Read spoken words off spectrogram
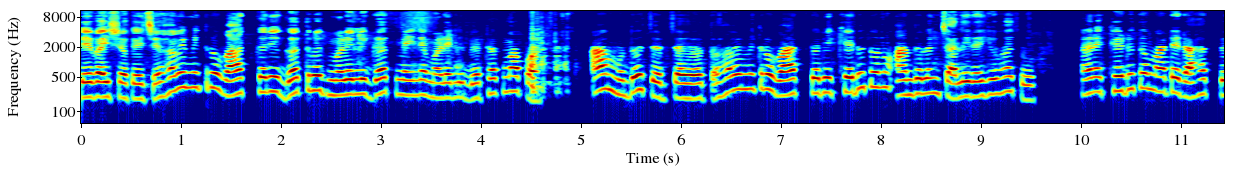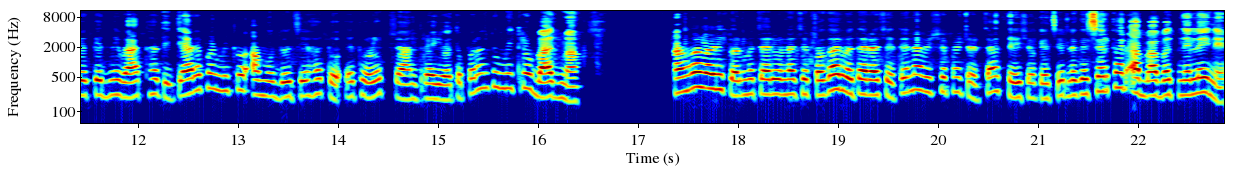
લેવાઈ શકે છે. હવે મિત્રો વાત કરીએ ગત રોજ મળેલી, ગત મહિને મળેલી બેઠકમાં પણ આ મુદ્દો ચર્ચાયો હતો. હવે મિત્રો વાત કરીએ ખેડૂતોનું આંદોલન ચાલી રહ્યું હતું. અને ખેડૂતો માટે રાહત પેકેજની વાત હતી, ત્યારે પણ મિત્રો આ મુદ્દો જે હતો એ થોડોક શાંત રહ્યો હતો. પરંતુ મિત્રો બાદમાં આંગણવાડી કર્મચારીઓના જે પગાર વધારા છે તેના વિશે પણ ચર્ચા થઈ શકે છે. એટલે કે સરકાર આ બાબતને લઈને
